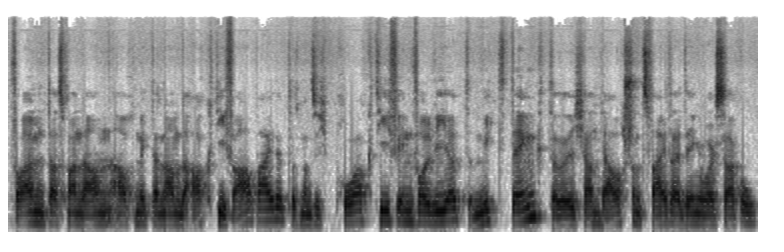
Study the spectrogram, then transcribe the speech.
Vor allem, dass man dann auch miteinander aktiv arbeitet, dass man sich proaktiv involviert, mitdenkt. Also ich hatte mhm. auch schon zwei, drei Dinge, wo ich sage, oh,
